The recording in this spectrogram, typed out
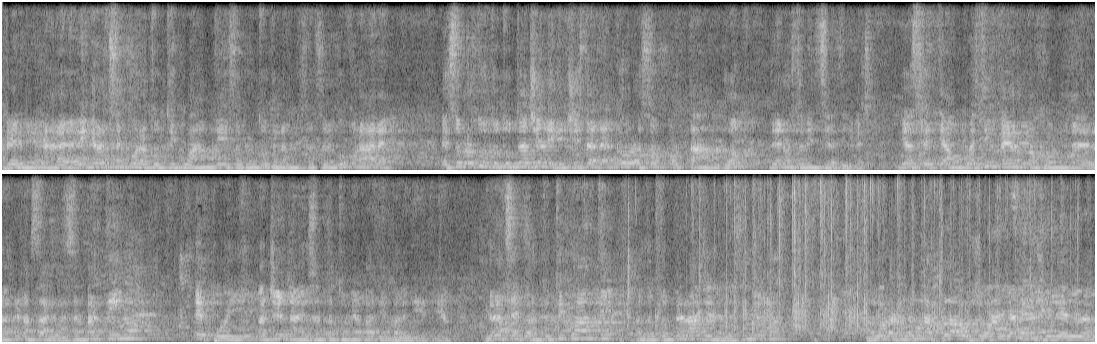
Bene, eh, ringrazio ancora tutti quanti, soprattutto l'amministrazione comunale e soprattutto tutta gente che ci state ancora sopportando le nostre iniziative. Vi aspettiamo quest'inverno con eh, la prima sagra di San Martino e poi a gennaio Sant'Antonio Abate in Valle d'Etria. Grazie ancora a tutti quanti, al dottor Peragine, alle signore. Allora con un applauso agli amici del,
